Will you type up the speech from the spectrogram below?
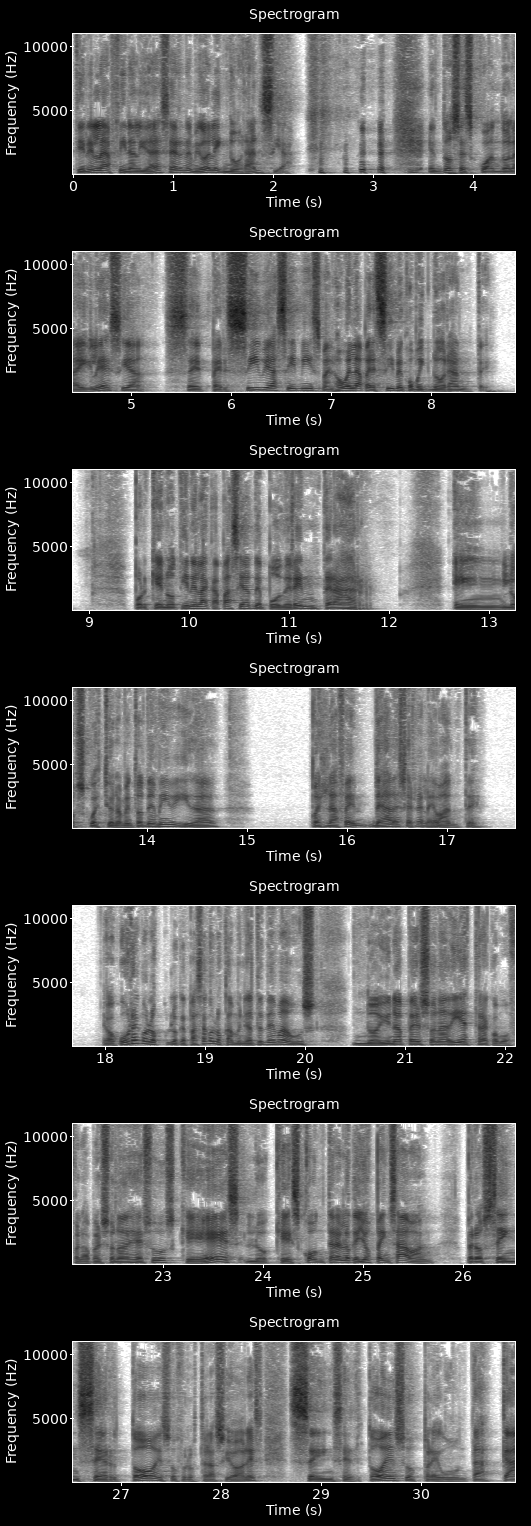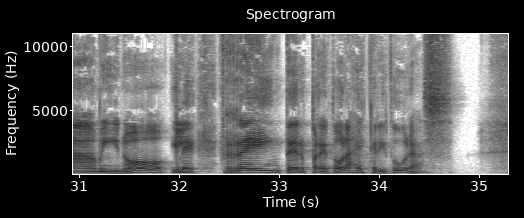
Tiene la finalidad de ser enemigo de la ignorancia. Entonces, cuando la iglesia se percibe a sí misma, el joven la percibe como ignorante, porque no tiene la capacidad de poder entrar en los cuestionamientos de mi vida, pues la fe deja de ser relevante. Ocurre con lo, que pasa con los caminantes de Maús. No hay una persona diestra como fue la persona de Jesús, que es lo que es contrario a lo que ellos pensaban, pero se insertó en sus frustraciones, se insertó en sus preguntas, caminó y le reinterpretó las escrituras.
